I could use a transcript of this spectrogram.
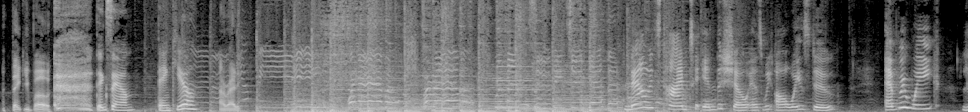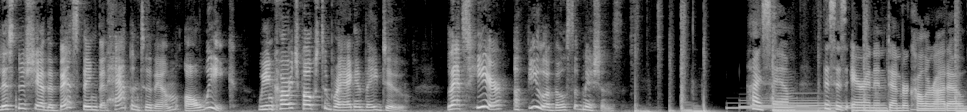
Thank you both. Thanks, Sam. Thank you. All righty. Now it's time to end the show as we always do. Every week, listeners share the best thing that happened to them all week. We encourage folks to brag, and they do. Let's hear a few of those submissions. Hi, Sam. This is Erin in Denver, Colorado.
